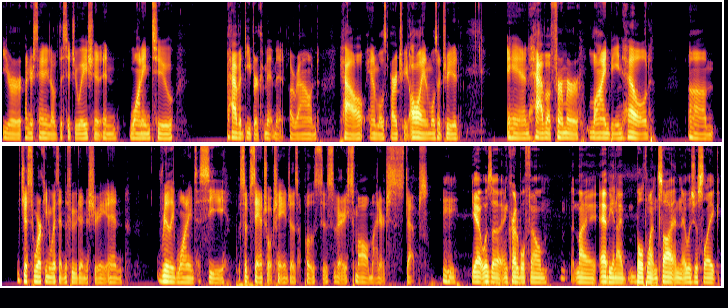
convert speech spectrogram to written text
your understanding of the situation and wanting to have a deeper commitment around how animals are treated, all animals are treated, and have a firmer line being held. Um, just working within the food industry and really wanting to see substantial change as opposed to very small, minor steps. Mm-hmm. Yeah, it was an incredible film. My Abby and I both went and saw it, and it was just like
